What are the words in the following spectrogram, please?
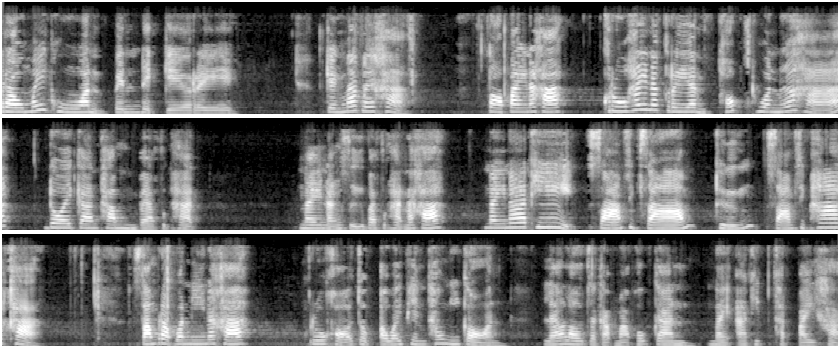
เราไม่ควรเป็นเด็กเกเร เก่งมากเลยค่ะ ต่อไปนะคะ ครูให้นักเรียนทบทวนเนื้อหา โดยการทำแบบฝึกหัด ในหนังสือแบบฝึกหัดนะคะ ในหน้าที่ 33 ถึง 35 ค่ะสำหรับวันนี้นะคะ ครูขอจบเอาไว้เพียงเท่านี้ก่อน แล้วเราจะกลับมาพบกันในอาทิตย์ถัดไปค่ะ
